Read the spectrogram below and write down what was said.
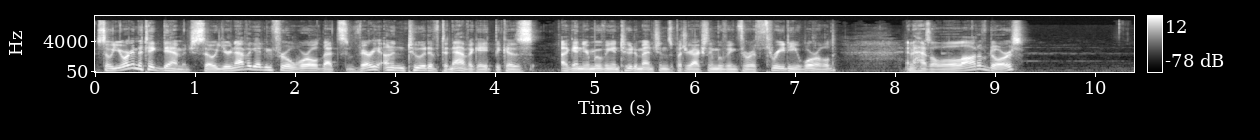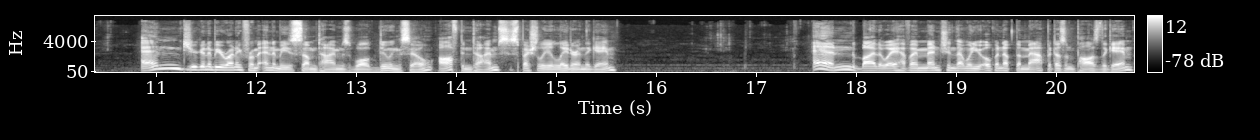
So you are going to take damage, so you're navigating through a world that's very unintuitive to navigate because, again, you're moving in two dimensions, but you're actually moving through a 3D world, and it has a lot of doors, and you're going to be running from enemies sometimes while doing so, oftentimes, especially later in the game. And, by the way, have I mentioned that when you open up the map, it doesn't pause the game?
